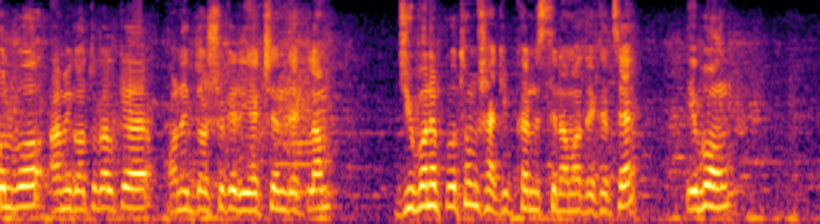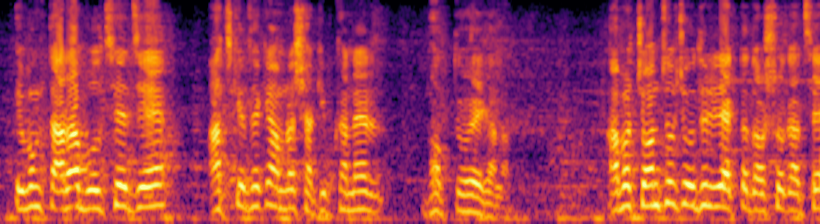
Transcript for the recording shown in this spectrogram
বলব, আমি গতকালকে অনেক দর্শকের রিয়াকশন দেখলাম। জীবনে প্রথম শাকিব খানের সিনেমা দেখেছে এবং এবং তারা বলছে যে, আজকে থেকে আমরা শাকিব খানের ভক্ত হয়ে গেলাম। আবার চঞ্চল চৌধুরীর একটা দর্শক আছে,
